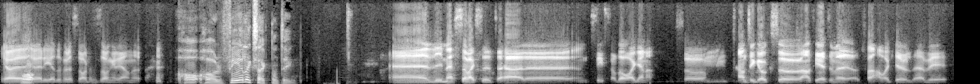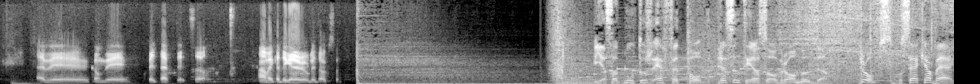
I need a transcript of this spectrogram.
Jag, jag är redo för att starta säsongen redan nu. har, har Felix sagt någonting? Eh, vi mässar faktiskt lite här eh, sista dagarna. Så um, han tycker också, han skrev till mig att fan vad kul, det här, blir, det här blir, kommer bli skithäftigt. Så han verkar tycka det är roligt också. Viasat Motors F1-podd presenteras av Ramudden. Proffs på säkra väg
